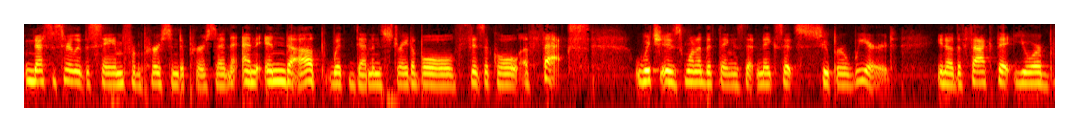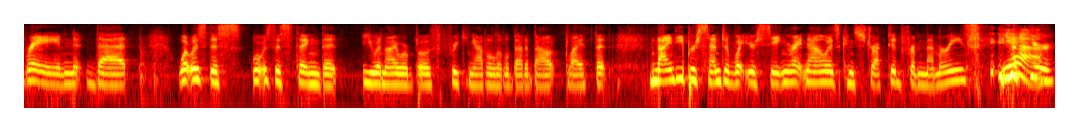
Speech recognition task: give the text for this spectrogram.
necessarily the same from person to person and end up with demonstrable physical effects, which is one of the things that makes it super weird. You know, the fact that your brain that what was this what was this thing that you and I were both freaking out a little bit about Blythe that 90% of what you're seeing right now is constructed from memories. yeah. Know, your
